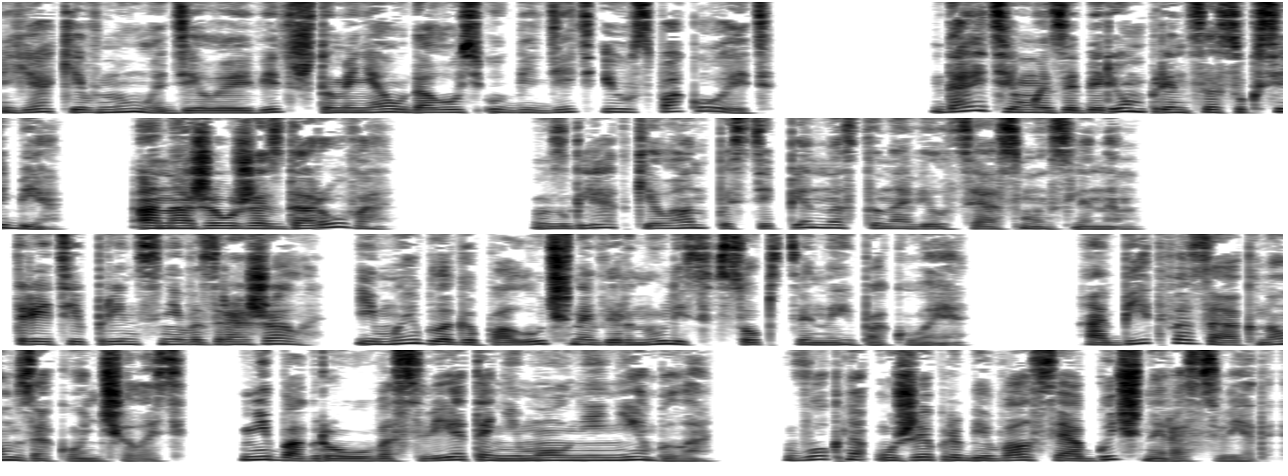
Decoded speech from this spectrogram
Я кивнула, делая вид, что меня удалось убедить и успокоить. «Дайте мы заберем принцессу к себе. Она же уже здорова». Взгляд Килан постепенно становился осмысленным. Третий принц не возражал, и мы благополучно вернулись в собственные покои. А битва за окном закончилась. Ни багрового света, ни молнии не было. В окна уже пробивался обычный рассвет.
